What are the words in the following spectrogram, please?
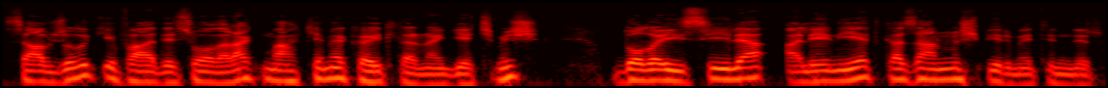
savcılık ifadesi olarak mahkeme kayıtlarına geçmiş, dolayısıyla aleniyet kazanmış bir metindir.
